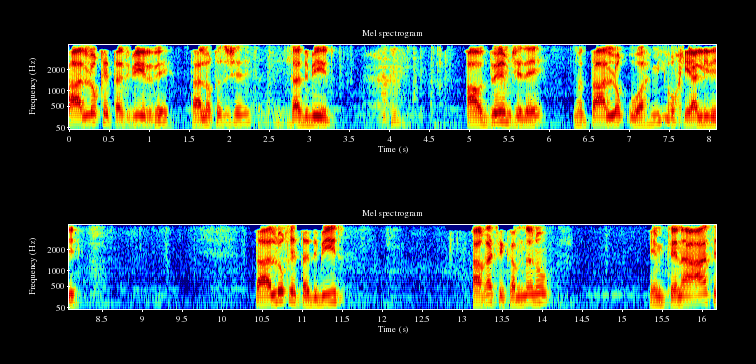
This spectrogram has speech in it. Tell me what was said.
تعلق تدبیر دی تعلق څه شي دی تدبیر او دویم چې دی نو تعلق وهمی او خیالی دی تعلق تدبیر هغه چې کمندنو امتناعات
